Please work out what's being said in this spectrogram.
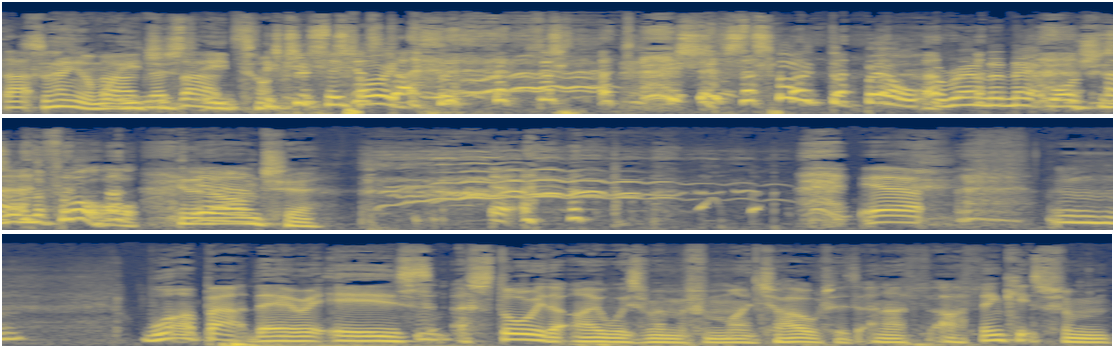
That So hang on, what, he just- he advance. ti- He just He tied- He's just tied the belt around her neck while she's on the floor. In an Yeah. armchair. yeah. hmm What about there is a story that I always remember from my childhood, and I, th- I think it's from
